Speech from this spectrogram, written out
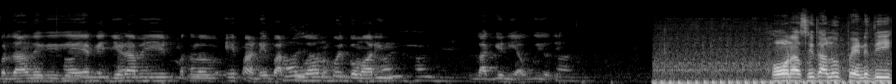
ਵਰਦਾਨ ਦੇ ਕੇ ਗਏ ਆ ਕਿ ਜਿਹੜਾ ਵੀ ਮਤਲਬ ਇਹ ਭਾਂਡੇ ਵਰਤੂਗਾ ਉਹਨੂੰ ਕੋਈ ਬਿਮਾਰੀ ਲੱਗੇ ਨਹੀਂ ਆਊਗੀ ਉਹਦੇ। ਹੁਣ ਅਸੀਂ ਤੁਹਾਨੂੰ ਪਿੰਡ ਦੀ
